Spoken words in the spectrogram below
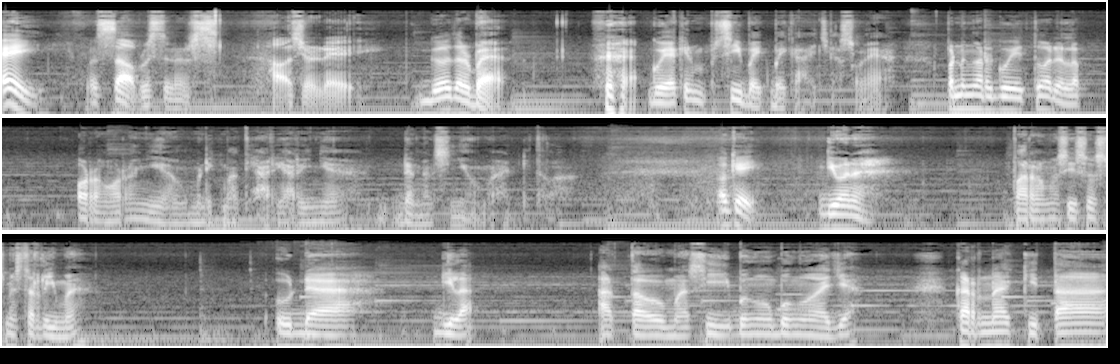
Hey, what's up listeners? How's your day? Good or bad? gue yakin sih baik-baik aja soalnya pendengar gue itu adalah orang-orang yang menikmati hari-harinya dengan senyuman gitu loh. Oke, gimana? Para mahasiswa semester 5 udah gila atau masih bengong-bengong aja karena kita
